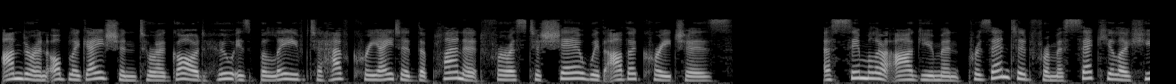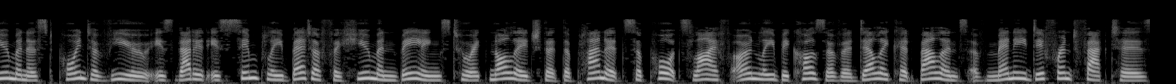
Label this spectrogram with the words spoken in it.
under an obligation to a God who is believed to have created the planet for us to share with other creatures. A similar argument presented from a secular humanist point of view is that it is simply better for human beings to acknowledge that the planet supports life only because of a delicate balance of many different factors.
